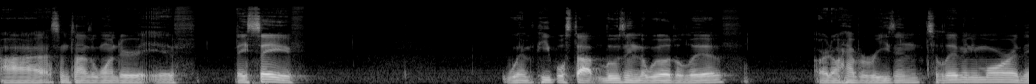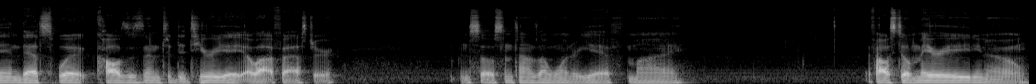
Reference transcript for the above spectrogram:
I sometimes wonder if they say if when people stop losing the will to live or don't have a reason to live anymore, then that's what causes them to deteriorate a lot faster. And so sometimes I wonder, yeah, if my if I was still married, you know,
